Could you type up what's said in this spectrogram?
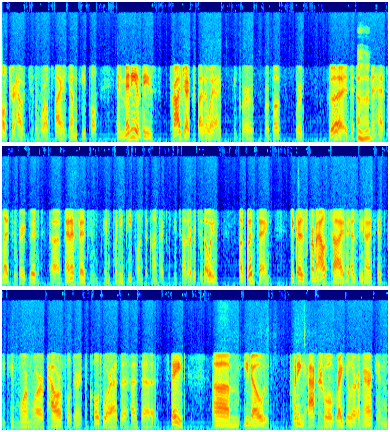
culture out into the world via young people. And many of these projects, by the way, I think were were both were good um, Mhm. and had led to very good uh, benefits in, in putting people into contact with each other, which is always a good thing. Because from outside, as the United States became more and more powerful during the Cold War as a as a state, um, you know, putting actual regular Americans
